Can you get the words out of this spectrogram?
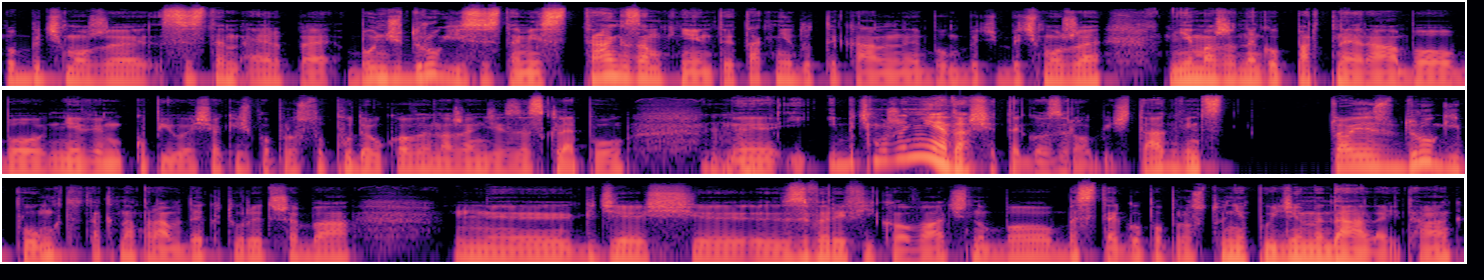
bo być może system ERP bądź drugi system jest tak zamknięty, tak niedotykalny, bo być, być może nie ma żadnego partnera, bo, bo nie wiem, kupiłeś jakieś po prostu pudełkowe narzędzie ze sklepu y, i, i być może nie da się tego zrobić, tak, więc to jest drugi punkt tak naprawdę, który trzeba y, gdzieś y, zweryfikować, no bo bez tego po prostu nie pójdziemy dalej, tak?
